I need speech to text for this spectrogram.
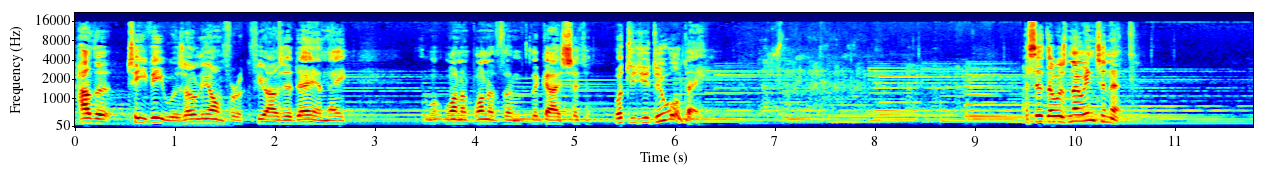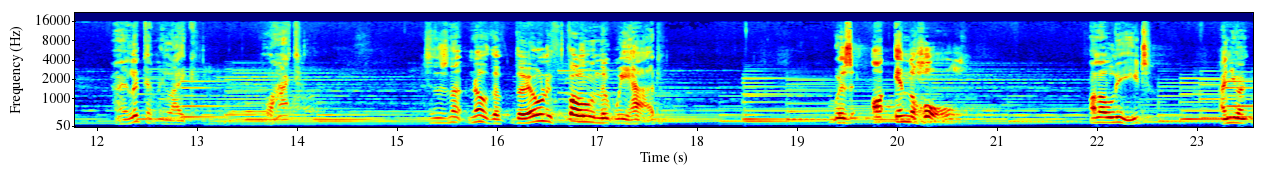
how the TV was only on for a few hours a day, and they, one of, one of them, the guys said, What did you do all day? I said, There was no internet. And he looked at me like, What? I said, There's no, no the, the only phone that we had was in the hall on a lead, and you went.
